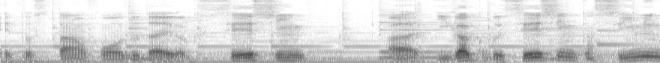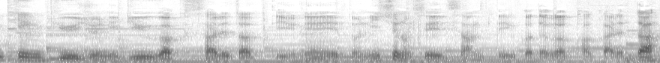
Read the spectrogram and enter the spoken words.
えっと、スタンフォード大学精神あ医学部精神科睡眠研究所に留学されたっていうね、えっと、西野誠二さんっていう方が書かれた、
